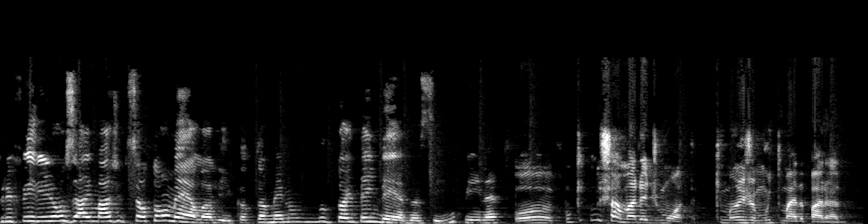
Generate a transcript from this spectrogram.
preferiram usar a imagem de Celton Mello ali, que eu também não, não tô entendendo, assim, enfim, né? Por que não chamaram Ed Mota, que manja muito mais da parada?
